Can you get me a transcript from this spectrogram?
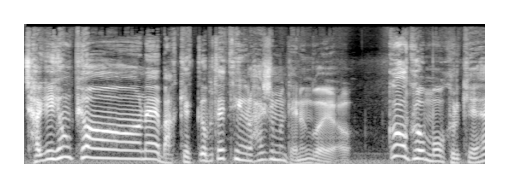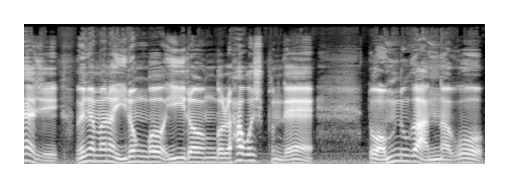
자기 형편에 맞게끔 세팅을 하시면 되는 거예요. 그거 그거 뭐 그렇게 해야지. 왜냐면은 이런 거 이런 걸 하고 싶은데 또 업무가 안 나고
